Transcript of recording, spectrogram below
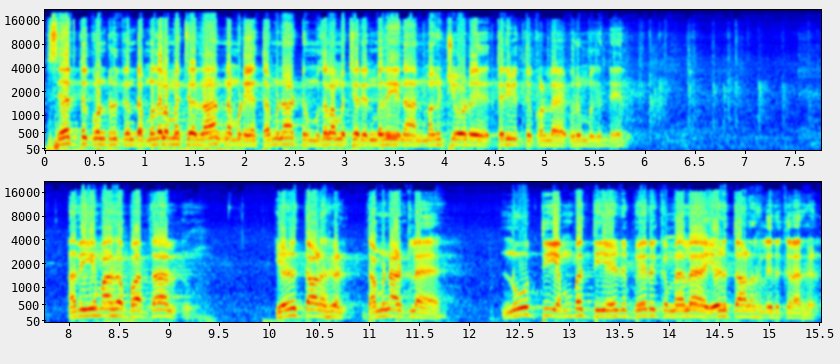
சேர்த்து கொண்டிருக்கின்ற முதலமைச்சர் தான் நம்முடைய தமிழ்நாட்டு முதலமைச்சர் என்பதை நான் மகிழ்ச்சியோடு தெரிவித்துக் கொள்ள விரும்புகின்றேன். அதிகமாக பார்த்தால் எழுத்தாளர்கள் தமிழ்நாட்டில் நூற்றி எண்பத்தி ஏழு பேருக்கு மேலே எழுத்தாளர்கள் இருக்கிறார்கள்.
